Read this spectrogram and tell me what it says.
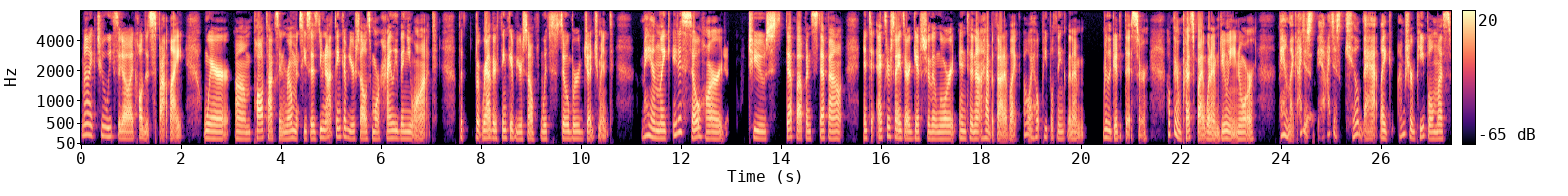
like two weeks ago. I called it Spotlight, where um, Paul talks in Romans. He says, "Do not think of yourselves more highly than you ought, but but rather think of yourself with sober judgment." Man, like it is so hard to step up and step out and to exercise our gifts for the Lord and to not have a thought of like, oh, I hope people think that I'm really good at this or hope they're impressed by what I'm doing or man, like I just I just killed that. Like I'm sure people must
